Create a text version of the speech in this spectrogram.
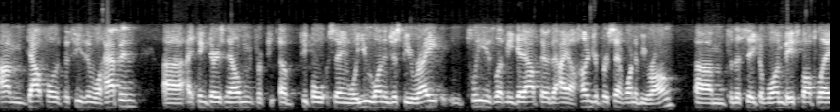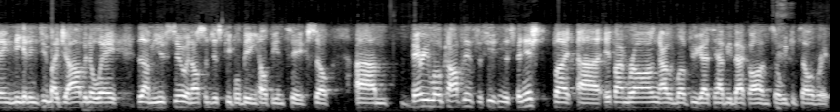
I'm doubtful that the season will happen. Uh, I think there's an element for, of people saying, well, you want to just be right. Please let me get out there that I 100% want to be wrong um, for the sake of one, baseball playing, me getting to do my job in a way that I'm used to, and also just people being healthy and safe. So, um, very low confidence the season is finished, but uh, if I'm wrong, I would love for you guys to have me back on so we can celebrate.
